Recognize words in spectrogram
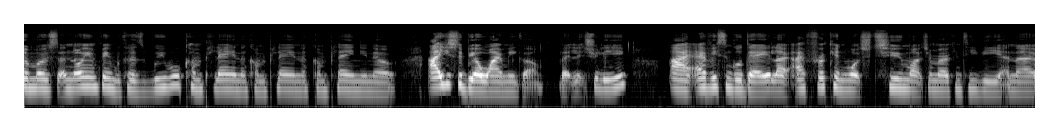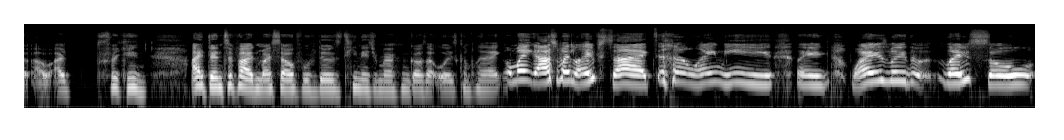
the most annoying thing because we will complain and complain and complain, you know. I used to be a whiny girl. Like literally I every single day, like I freaking watched too much American TV and I I, I freaking identified myself with those teenage American girls that always complain like, "Oh my gosh, my life sucks. why me? Like, why is my life so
